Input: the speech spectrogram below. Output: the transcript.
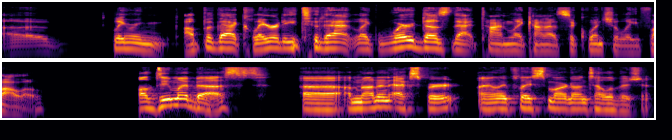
uh clearing up of that clarity to that? Like where does that timeline kind of sequentially follow? I'll do my best. Uh, I'm not an expert. I only play smart on television.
